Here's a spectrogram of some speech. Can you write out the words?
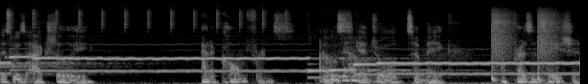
this was actually at a conference. I oh, was scheduled to make a presentation.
